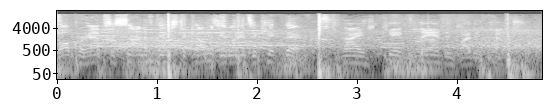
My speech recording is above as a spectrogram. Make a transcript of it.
Well, perhaps a sign of things to come as he lands a kick there. Nice kick landed by the gentleman.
